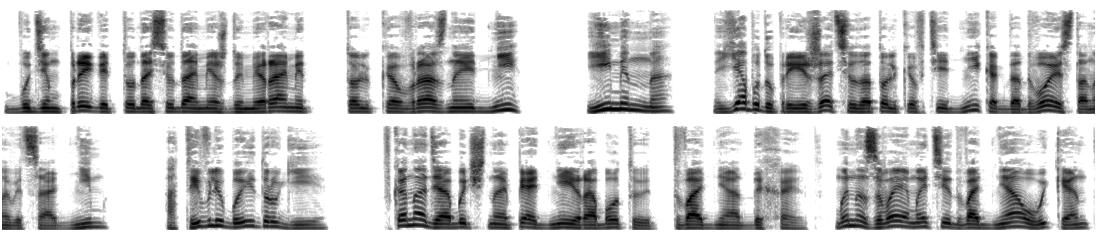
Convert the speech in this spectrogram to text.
Будем прыгать туда-сюда между мирами только в разные дни? Именно. Я буду приезжать сюда только в те дни, когда двое становятся одним, а ты в любые другие. В Канаде обычно пять дней работают, два дня отдыхают. Мы называем эти два дня уикенд.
